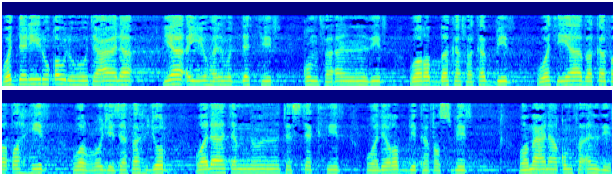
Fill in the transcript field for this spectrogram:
والدليل قوله تعالى يا أيها المدثر قم فأنذر وربك فكبر وثيابك فطهر والرجز فاهجر ولا تمنن تستكثر ولربك فاصبر. ومعنى قم فأنذر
